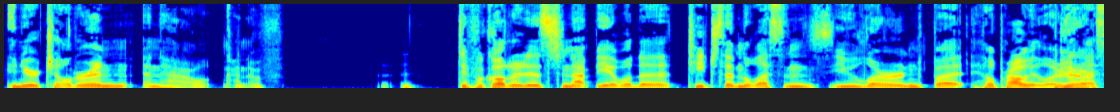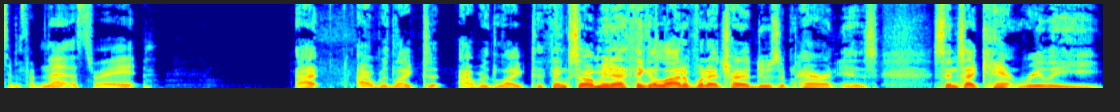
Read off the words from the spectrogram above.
in your children, and how kind of difficult it is to not be able to teach them the lessons you learned. But he'll probably learn a lesson from this, right? I, I would like to I would like to think so. I mean, I think a lot of what I try to do as a parent is since I can't really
